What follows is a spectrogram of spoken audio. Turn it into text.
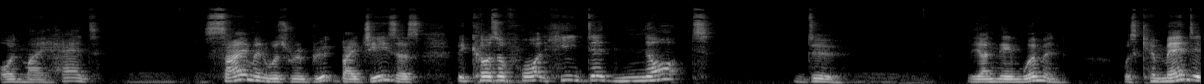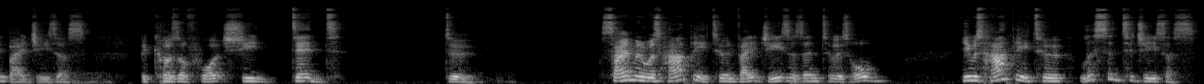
on my head. Simon was rebuked by Jesus because of what he did not do. The unnamed woman was commended by Jesus because of what she did do. Simon was happy to invite Jesus into his home. He was happy to listen to Jesus.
